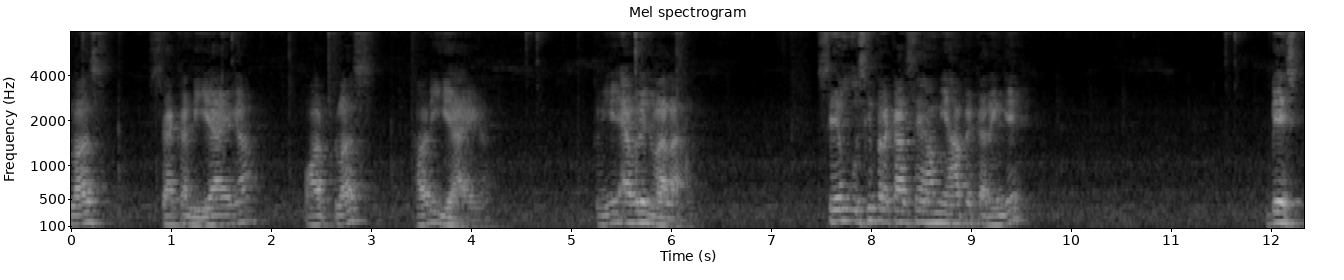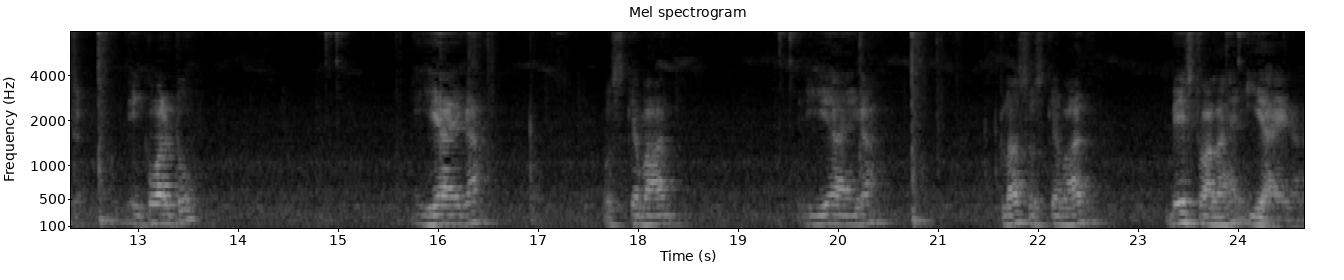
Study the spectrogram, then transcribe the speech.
प्लस सेकंड ये आएगा, और प्लस थर्ड ये आएगा। तो ये एवरेज वाला है। सेम उसी प्रकार से हम यहाँ पे करेंगे। बेस्ट इक्वल टू ये आएगा। उसके बाद ये आएगा प्लस उसके बाद बेस्ट वाला है, ये आएगा।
